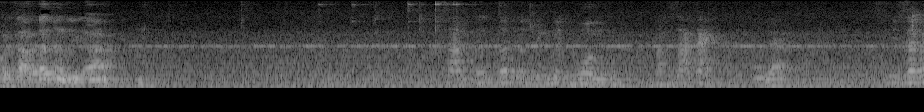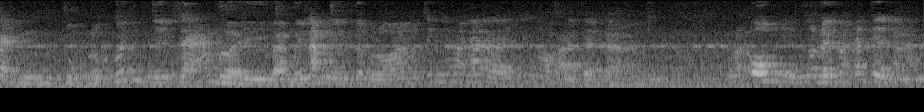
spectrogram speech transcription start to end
Rồi giao tất là gì nữa Sao tất, là tính mét vuông và giá gạch dạ giá gạch chủ nó quyết lấy giá 10 và 15 nghìn tầm đó nó tính nó lại đắt là chứ hoặc là kể cả. Nó lại ôm thì nó lấy lại đắt tiền chẳng hạn.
